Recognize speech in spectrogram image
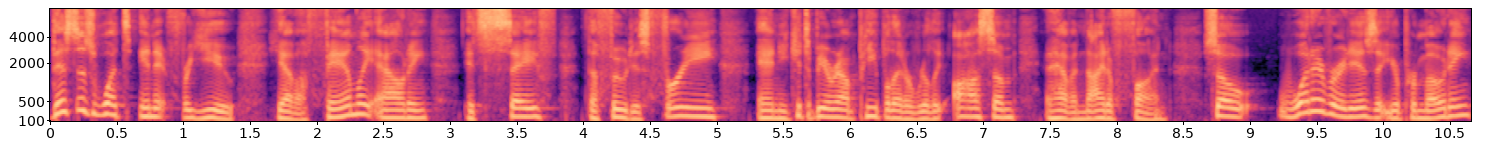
this is what's in it for you. You have a family outing, it's safe, the food is free, and you get to be around people that are really awesome and have a night of fun. So, whatever it is that you're promoting,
